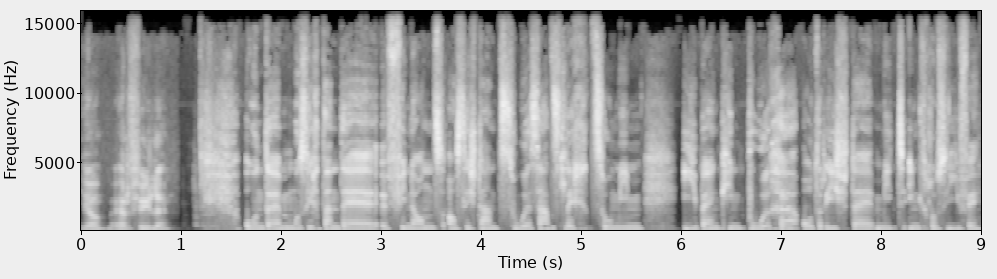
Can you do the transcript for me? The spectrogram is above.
ja, erfüllen. Und ähm, muss ich dann den Finanzassistent zusätzlich zu meinem E-Banking buchen oder ist der mit inklusive?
